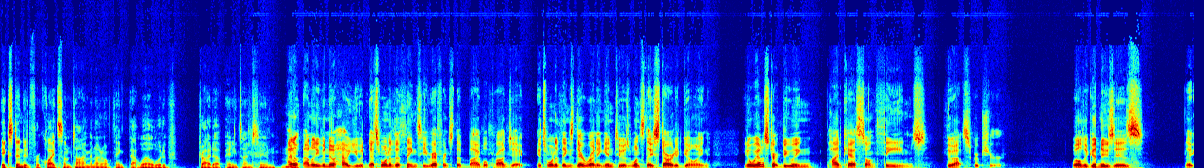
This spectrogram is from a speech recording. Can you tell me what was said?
extended for quite some time. And I don't think that well would have dried up anytime soon. I don't. I don't even know how you would. That's one of the things he referenced the Bible Project. It's one of the things they're running into is once they started going, you know, we ought to start doing podcasts on themes throughout Scripture. Well, the good news is they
